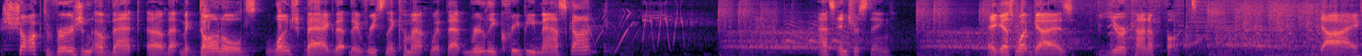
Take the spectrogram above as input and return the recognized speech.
shocked version of that, uh, that McDonald's lunch bag that they've recently come out with. That really creepy mascot. That's interesting. Hey, guess what, guys? You're kind of fucked. Die.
